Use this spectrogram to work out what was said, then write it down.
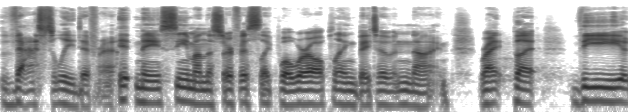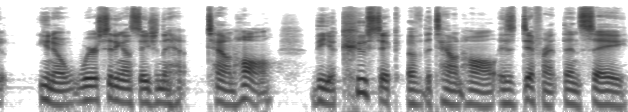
vastly different. It may seem on the surface like, well, we're all playing Beethoven 9, right? But the, you know, we're sitting on stage in the town hall the acoustic of the town hall is different than, say,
